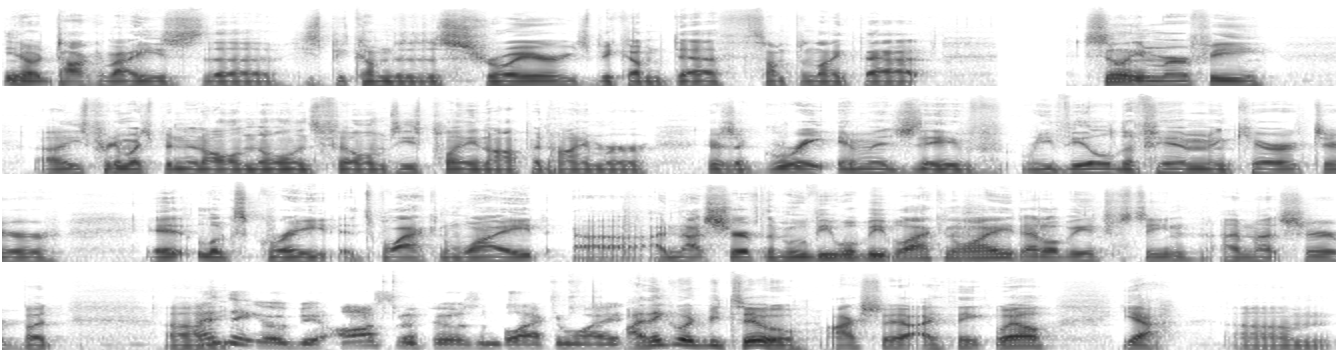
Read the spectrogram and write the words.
You know, talking about he's the he's become the destroyer, he's become death, something like that. Cillian Murphy, uh, he's pretty much been in all of Nolan's films. He's playing Oppenheimer. There's a great image they've revealed of him in character. It looks great. It's black and white. Uh, I'm not sure if the movie will be black and white. That'll be interesting. I'm not sure, but uh, I think it would be awesome if it was in black and white. I think it would be too. Actually, I think. Well, yeah. Um,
